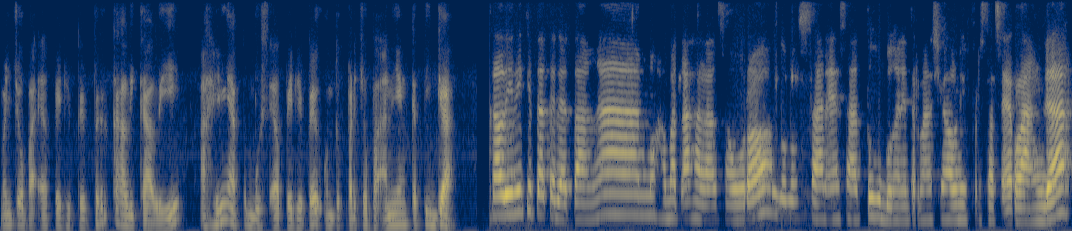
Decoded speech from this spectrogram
mencoba LPDP berkali-kali, akhirnya tembus LPDP untuk percobaan yang ketiga. Kali ini kita kedatangan Muhammad Ahlan Sauro, lulusan S1 Hubungan Internasional Universitas Erlangga,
